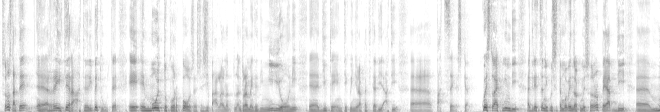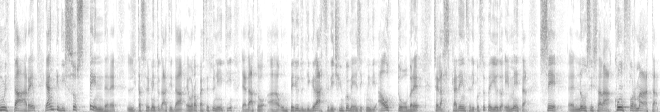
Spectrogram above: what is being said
sono state eh, reiterate, ripetute e, e, molto corpose, cioè si parla naturalmente di milioni eh, di utenti, quindi una quantità di dati eh, pazzesca. Questa è quindi la direzione in cui si sta muovendo la Commissione europea di eh, multare e anche di sospendere il trasferimento dati da Europa e Stati Uniti. Gli ha dato uh, un periodo di grazia di 5 mesi, quindi a ottobre c'è la scadenza di questo periodo e Meta, se eh, non si sarà conformata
